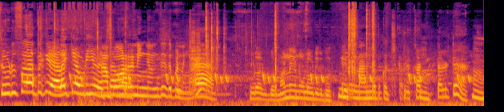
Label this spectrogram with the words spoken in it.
சுடுசாத்துக்கு இலைக்கு அப்படியே நான் போடுறேன் நீங்க வந்து இது பண்ணுங்க. இருக்கு. மண்ணு என்ன உள்ள ஓடிட்டு போகுது இல்ல, நான் அந்த பக்கம் வச்சுக்கிறேன். தள்ளிட்டா ம்.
